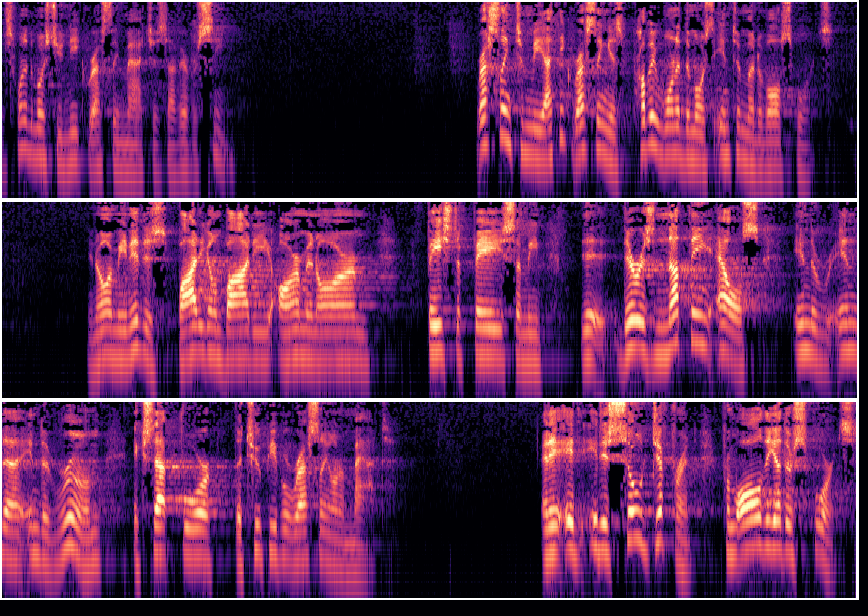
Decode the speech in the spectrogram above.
It's one of the most unique wrestling matches I've ever seen. Wrestling to me, I think wrestling is probably one of the most intimate of all sports. You know, I mean, it is body on body, arm in arm, face to face. I mean, eh, there is nothing else in the, in, the, in the room except for the two people wrestling on a mat. And it, it, it is so different from all the other sports.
